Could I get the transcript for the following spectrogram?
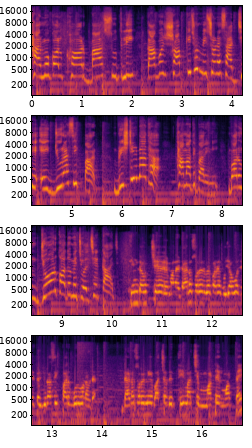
থার্মোকল, খড়, বাঁশ, সুতলি, কাগজ সব কিছুর মিশ্রণে সাজছে এই জুরাসিক পার্ক। বৃষ্টির বাধা? থামাতে পারেনি বরং জোর কদমে চলছে কাজ। থিমটা হচ্ছে মানে ডাইনোসরের ব্যাপারে বুঝাবো যেটা জুরাসিক পার্ক বলব না ওটা। ডাইনোসরের নিয়ে বাচ্চাদের থিম আছে মাঠে মাঠটাই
